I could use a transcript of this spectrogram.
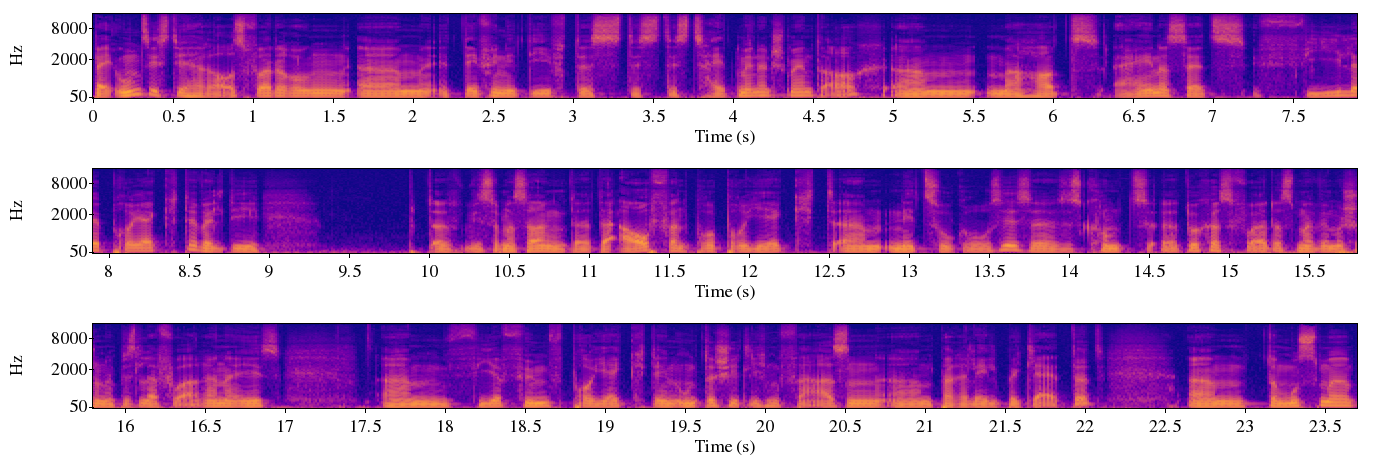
Bei uns ist die Herausforderung ähm, definitiv das, das, das, Zeitmanagement auch. Ähm, man hat einerseits viele Projekte, weil die wie soll man sagen, der, der Aufwand pro Projekt ähm, nicht so groß ist. Also es kommt äh, durchaus vor, dass man, wenn man schon ein bisschen erfahrener ist, ähm, vier, fünf Projekte in unterschiedlichen Phasen ähm, parallel begleitet. Ähm, da muss man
